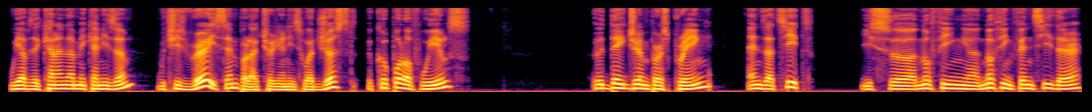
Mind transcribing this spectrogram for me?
we have the calendar mechanism, which is very simple actually, and it's what just a couple of wheels, a day jumper spring, and that's it. It's uh, nothing, uh, nothing fancy there.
